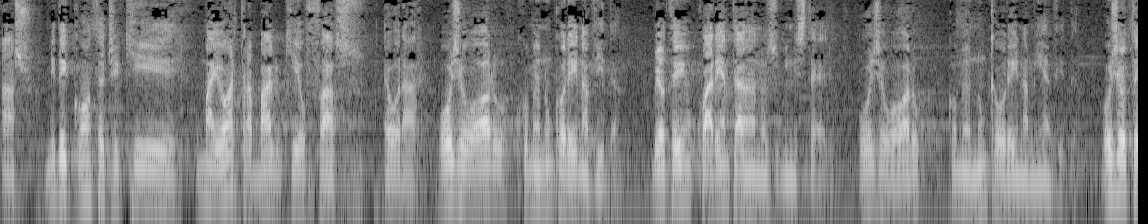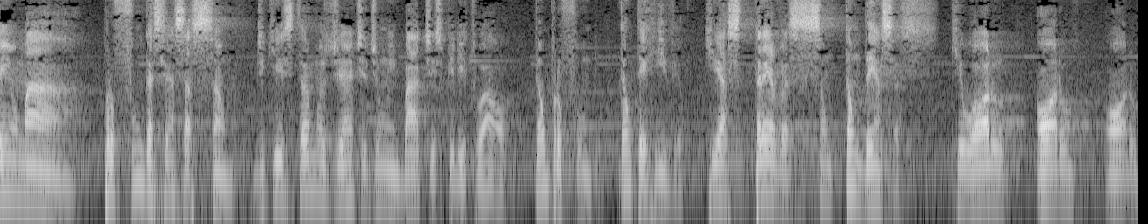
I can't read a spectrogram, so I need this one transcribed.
Acho. Me dei conta de que o maior trabalho que eu faço é orar. Hoje eu oro como eu nunca orei na vida. Eu tenho 40 anos de ministério. Hoje eu oro como eu nunca orei na minha vida. Hoje eu tenho uma profunda sensação de que estamos diante de um embate espiritual tão profundo, tão terrível, que as trevas são tão densas que eu oro, oro, oro,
